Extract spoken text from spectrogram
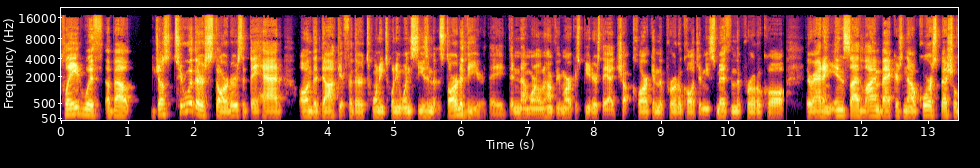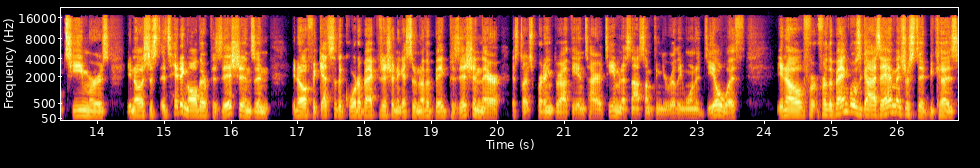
played with about just two of their starters that they had on the docket for their 2021 season at the start of the year. They didn't have Marlon Humphrey, Marcus Peters. They had Chuck Clark in the protocol, Jimmy Smith in the protocol. They're adding inside linebackers now, core special teamers. You know, it's just it's hitting all their positions. And, you know, if it gets to the quarterback position, it gets to another big position there, it starts spreading throughout the entire team. And it's not something you really want to deal with you know, for, for the Bengals guys, I am interested because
